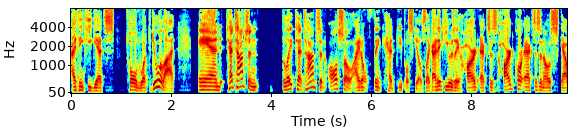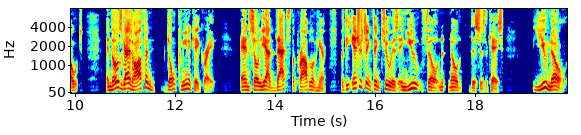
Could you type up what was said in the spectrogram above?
I think he gets told what to do a lot. And Ted Thompson, the late Ted Thompson, also I don't think had people skills. Like I think he was a hard X's, hardcore X's and O's scout, and those guys often don't communicate great. And so, yeah, that's the problem here. But the interesting thing too is, and you, Phil, know this is the case. You know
